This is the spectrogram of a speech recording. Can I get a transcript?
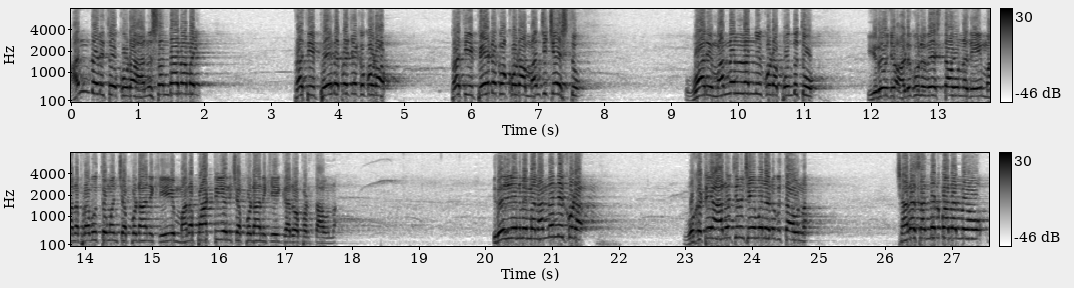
అందరితో కూడా అనుసంధానమై ప్రతి పేద ప్రజకు కూడా ప్రతి పేదకు కూడా మంచి చేస్తూ వారి మన్నలన్నీ కూడా పొందుతూ ఈరోజు అడుగులు వేస్తా ఉన్నది మన ప్రభుత్వం అని చెప్పడానికి మన పార్టీ అని చెప్పడానికి గర్వపడతా ఉన్నా. ఈరోజు నేను మిమ్మల్ని అందరినీ కూడా ఒకటే ఆలోచన చేయమని అడుగుతా ఉన్నా. చాలా సందర్భాలలో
